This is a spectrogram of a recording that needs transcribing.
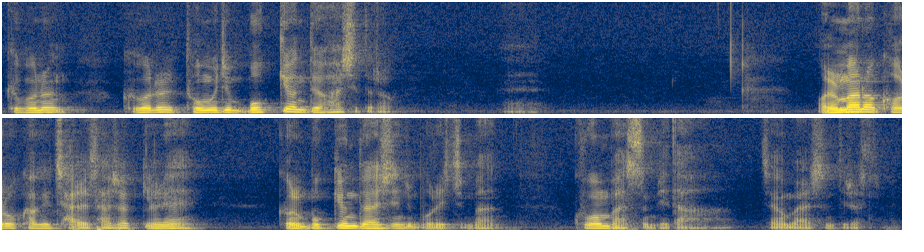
그분은 그거를 도무지 못 견뎌 하시더라고요. 얼마나 거룩하게 잘 사셨길래 그걸 못 견뎌 하시는지 모르지만 구원받습니다. 제가 말씀드렸습니다.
